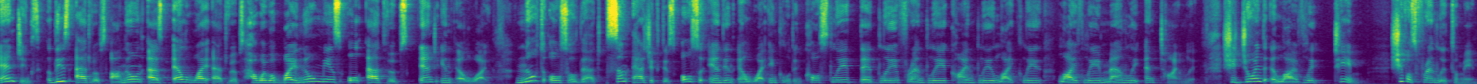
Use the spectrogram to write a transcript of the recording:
endings, these adverbs are known as ly adverbs. However, by no means all adverbs end in ly. Note also that some adjectives also end in ly, including costly, deadly, friendly, kindly, likely, lively, manly, and timely. She joined a lively team. She was friendly to me.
